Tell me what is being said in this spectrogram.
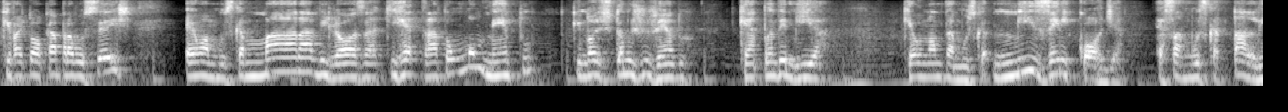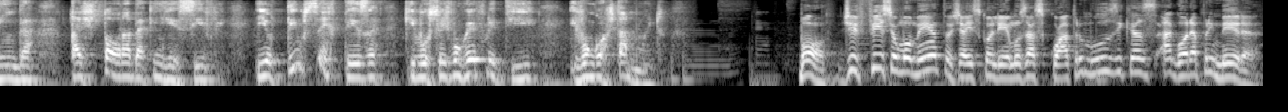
que vai tocar para vocês é uma música maravilhosa que retrata um momento que nós estamos vivendo, que é a pandemia, que é o nome da música Misericórdia. Essa música tá linda, tá estourada aqui em Recife e eu tenho certeza que vocês vão refletir e vão gostar muito. Bom, difícil momento, já escolhemos as quatro músicas, agora a primeira.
